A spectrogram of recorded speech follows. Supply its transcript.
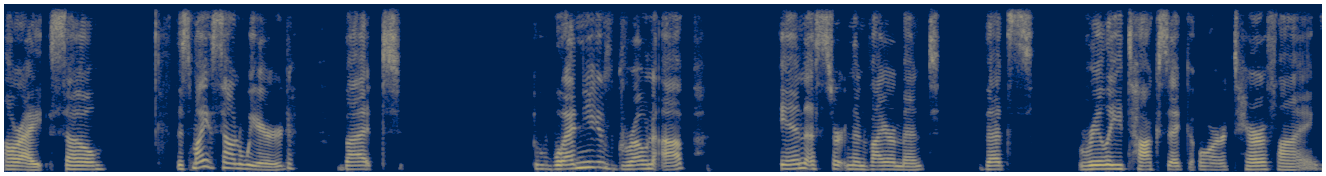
all right so this might sound weird but when you've grown up in a certain environment that's really toxic or terrifying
